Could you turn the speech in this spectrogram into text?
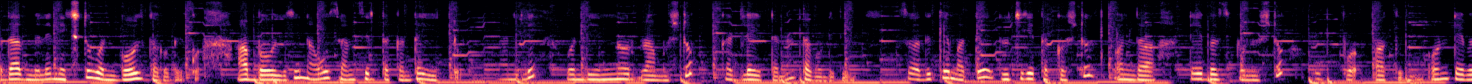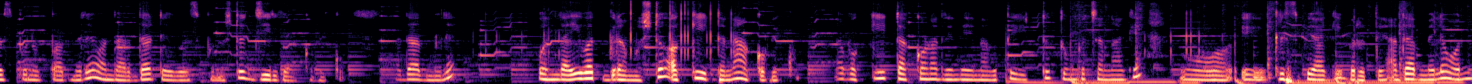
ಅದಾದಮೇಲೆ ನೆಕ್ಸ್ಟು ಒಂದು ಬೌಲ್ ತಗೋಬೇಕು. ಆ ಬೌಲ್ಗೆ ನಾವು ಸಣಿಸಿರ್ತಕ್ಕಂಥ ಹಿಟ್ಟು. ನಾನಿಲ್ಲಿ ಒಂದು ಇನ್ನೂರು ಗ್ರಾಮಷ್ಟು ಕಡಲೆ ಹಿಟ್ಟನ್ನು ತಗೊಂಡಿದ್ದೀನಿ. ಸೊ ಅದಕ್ಕೆ ಮತ್ತೆ ರುಚಿಗೆ ತಕ್ಕಷ್ಟು ಒಂದು ಟೇಬಲ್ ಸ್ಪೂನಷ್ಟು ಉಪ್ಪು ಹಾಕಿದ್ದೀನಿ. ಒಂದು ಟೇಬಲ್ ಸ್ಪೂನ್ ಉಪ್ಪು ಆದಮೇಲೆ ಒಂದು ಅರ್ಧ ಟೇಬಲ್ ಸ್ಪೂನಷ್ಟು ಜೀರಿಗೆ ಹಾಕ್ಕೋಬೇಕು. ಅದಾದಮೇಲೆ ಒಂದು ಐವತ್ತು ಗ್ರಾಮಷ್ಟು ಅಕ್ಕಿ ಹಿಟ್ಟನ್ನು ಹಾಕ್ಕೋಬೇಕು. ನಾವು ಅಕ್ಕಿ ಹಿಟ್ಟು ಹಾಕ್ಕೊಳೋದ್ರಿಂದ ಏನಾಗುತ್ತೆ? ಹಿಟ್ಟು ತುಂಬ ಚೆನ್ನಾಗಿ ಈ ಕ್ರಿಸ್ಪಿಯಾಗಿ ಬರುತ್ತೆ. ಅದಾದಮೇಲೆ ಒಂದು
